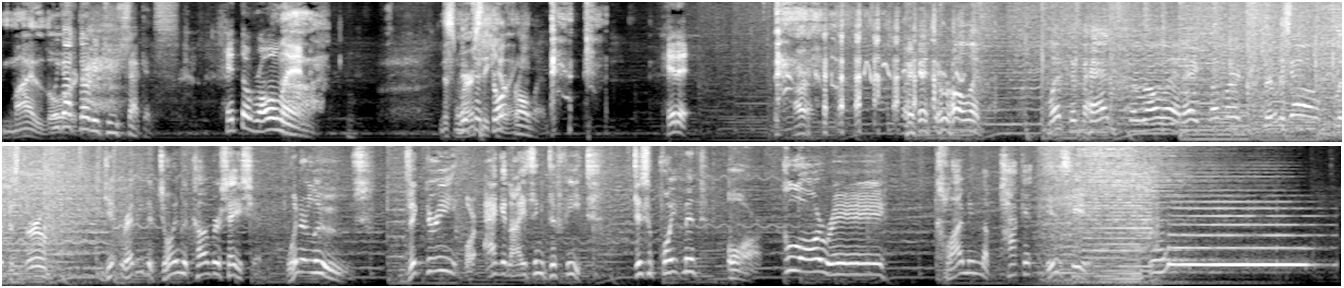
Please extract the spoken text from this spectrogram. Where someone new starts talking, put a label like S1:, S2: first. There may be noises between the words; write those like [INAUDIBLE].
S1: My lord.
S2: We got 32 seconds.
S3: Hit the roll in.
S1: Ah, this
S2: And it's
S1: mercy
S2: a short
S1: killing.
S2: roll. [LAUGHS]
S3: Hit it.
S2: All right. Hit the roll in. Flip to heads the roll in. Hey, Clifford,
S1: Flip
S2: here we
S1: us,
S2: go.
S1: flip us through.
S4: Get ready to join the conversation. Win or lose, victory or agonizing defeat, disappointment or glory. Climbing the pocket is here.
